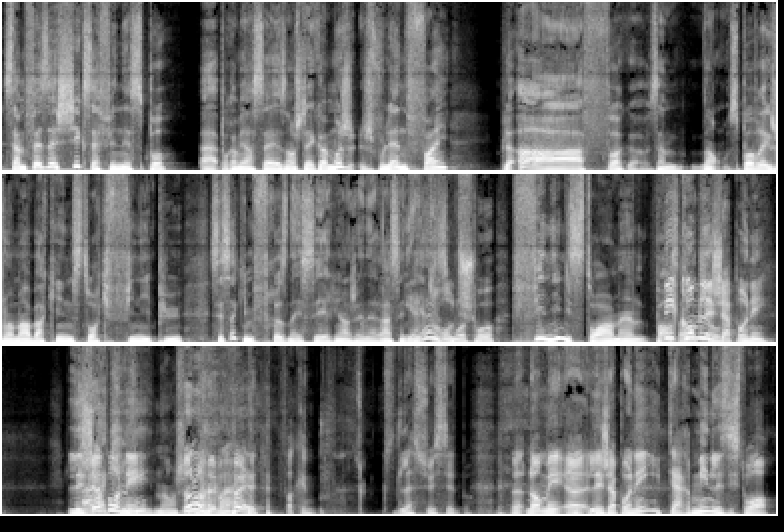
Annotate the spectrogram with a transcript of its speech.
ça me faisait chier que ça finisse pas à la première saison. J'étais comme, moi, je, je voulais une fin. Puis là, ah, fuck. ah, Ça me, non, c'est pas vrai que je vais m'embarquer une histoire qui finit plus. C'est ça qui me frustre dans les séries en général. C'est niaise-moi pas. Finis l'histoire, man. Passe comme les chose. Japonais. Les Harakiri. Japonais. Non, Non, je- non, mais ouais, ouais, fucking. C'est de la suicide. Non, mais euh, les Japonais, ils terminent les histoires.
